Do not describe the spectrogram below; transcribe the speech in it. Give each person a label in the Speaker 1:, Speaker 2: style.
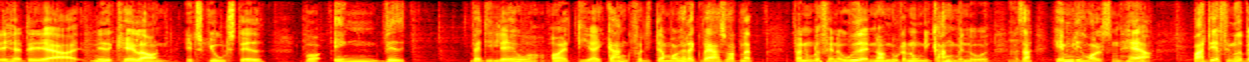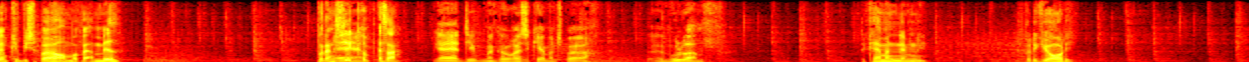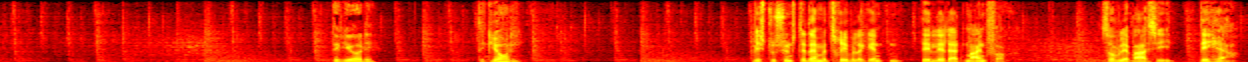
Speaker 1: Det her, det er nede i kælderen, et skjult sted, hvor ingen ved, hvad de laver, og at de er i gang. Fordi der må heller ikke være sådan, at der er nogen, der finder ud af, når nu er der nogen i gang med noget. Mm. Altså, hemmeligholdelsen her, bare det at finde ud af, hvem kan vi spørge om at være med? Hvordan
Speaker 2: Ja, ja.
Speaker 1: sikrer... Altså,
Speaker 2: Ja, ja, de, man kan jo risikere, at man spørger øh, Muldvarm.
Speaker 1: det kan man nemlig. For det gjorde de.
Speaker 2: Det gjorde de.
Speaker 1: Det gjorde de. Hvis du synes, det der med triple-agenten, det er lidt af et mindfuck, så vil jeg bare sige, det her,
